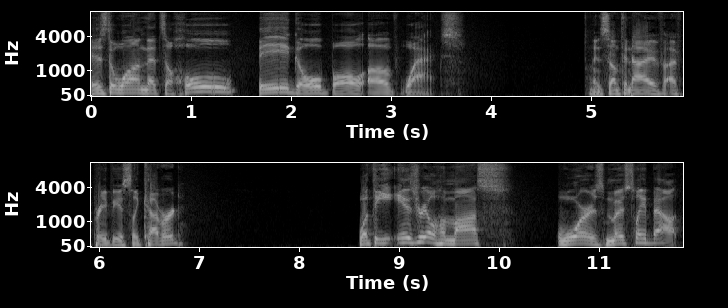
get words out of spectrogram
is the one that's a whole big old ball of wax. And something I've, I've previously covered. What the Israel Hamas war is mostly about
